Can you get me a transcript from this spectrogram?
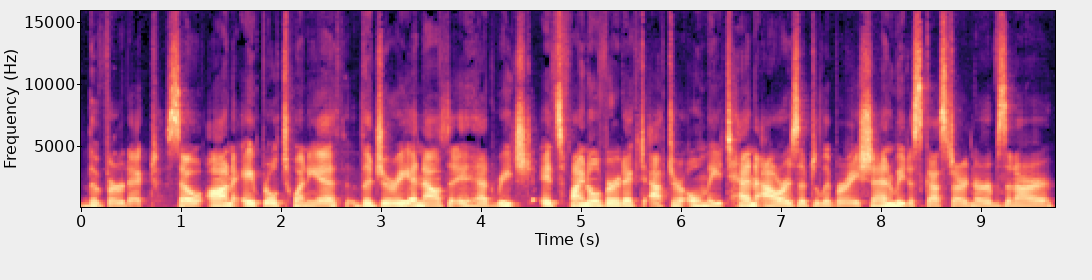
the verdict. So on April 20th, the jury announced that it had reached its final verdict after only 10 hours of deliberation. We discussed our nerves and our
